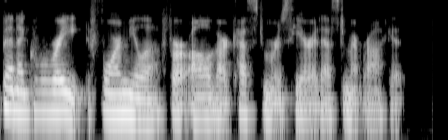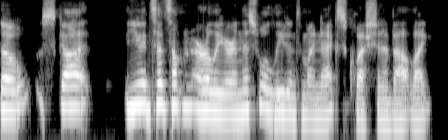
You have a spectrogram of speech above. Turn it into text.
been a great formula for all of our customers here at estimate rocket. So scott you had said something earlier and this will lead into my next question about like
